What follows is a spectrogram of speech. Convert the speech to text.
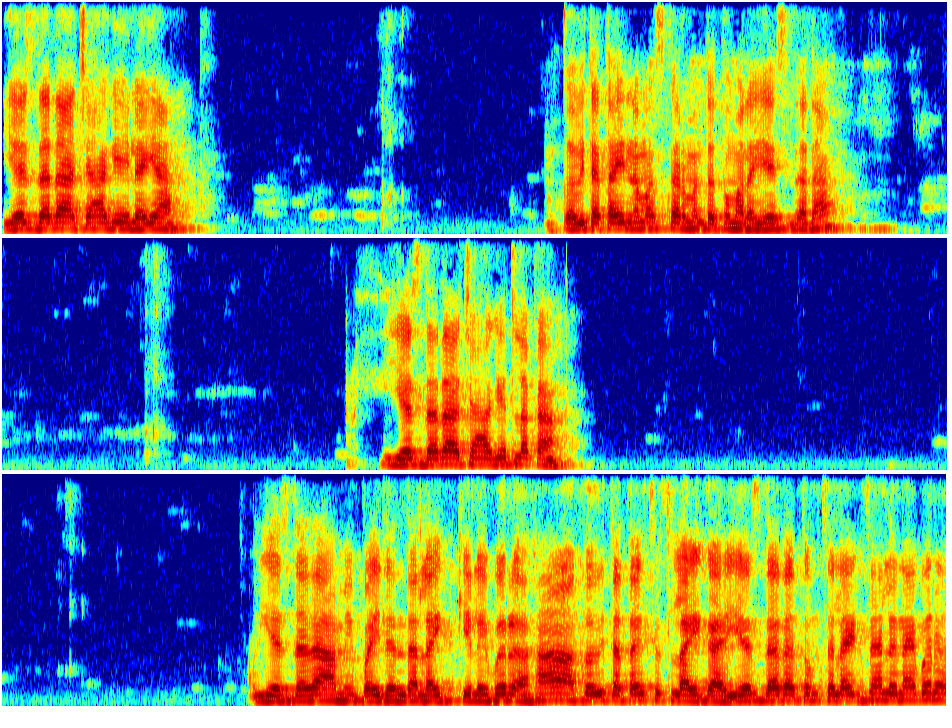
यस दादा चहा घ्यायला या. कविताताई नमस्कार म्हणतात तुम्हाला. येस दादा. येस दादा चहा घेतला का? येस दादा आम्ही पहिल्यांदा लाईक केलंय बरं. हां कविताताईचंच लाईक आहे. येस दादा तुमचं लाईक झालं नाही बरं?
